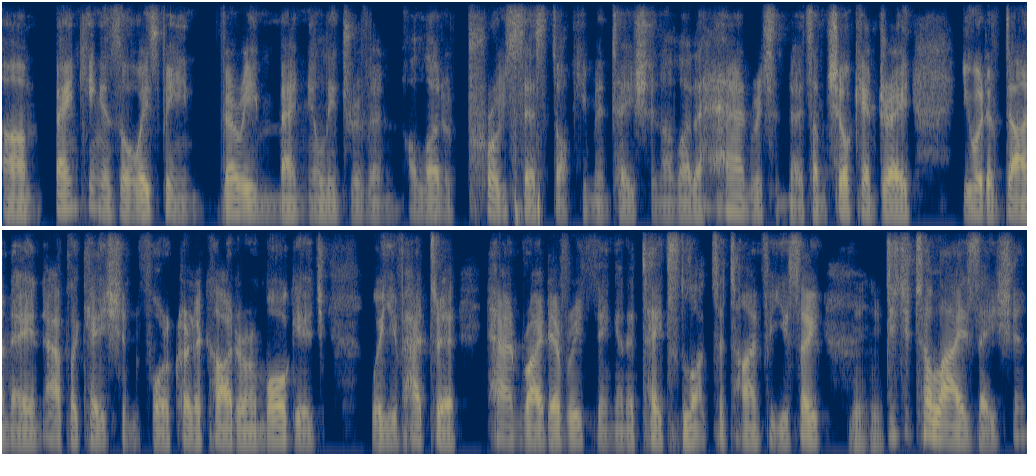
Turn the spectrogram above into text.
Um, banking has always been very manually driven, a lot of process documentation, a lot of handwritten notes. I'm sure, Kendra, you would have done an application for a credit card or a mortgage where you've had to handwrite everything and it takes lots of time for you. So, mm-hmm. digitalization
